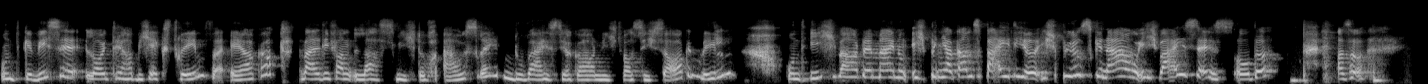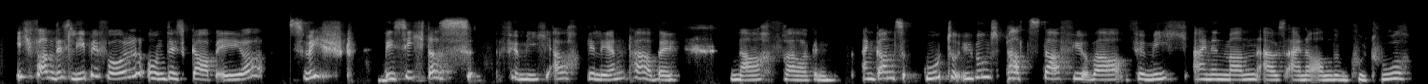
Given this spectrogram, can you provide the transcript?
Und gewisse Leute habe ich extrem verärgert, weil die fanden, lass mich doch ausreden, du weißt ja gar nicht, was ich sagen will. Und ich war der Meinung, ich bin ja ganz bei dir, ich spüre es genau, ich weiß es, oder? Also ich fand es liebevoll und es gab eher Zwischt, bis ich das für mich auch gelernt habe, nachfragen. Ein ganz guter Übungsplatz dafür war für mich, einen Mann aus einer anderen Kultur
